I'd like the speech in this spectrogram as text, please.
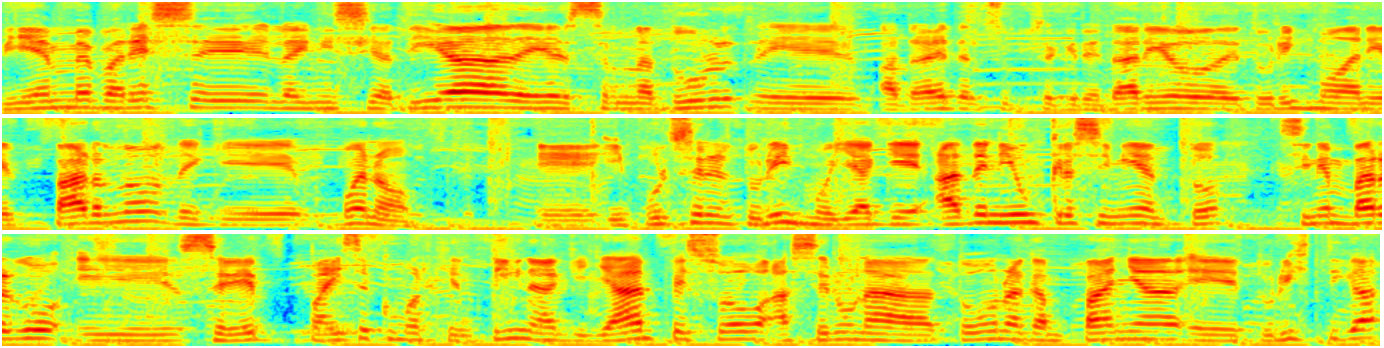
Bien me parece la iniciativa del Cernatur eh, a través del subsecretario de Turismo Daniel Pardo de que, bueno, eh, impulsen el turismo ya que ha tenido un crecimiento. Sin embargo, eh, se ve países como Argentina que ya empezó a hacer una, toda una campaña eh, turística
